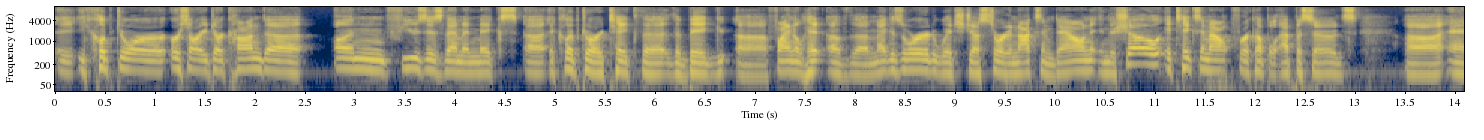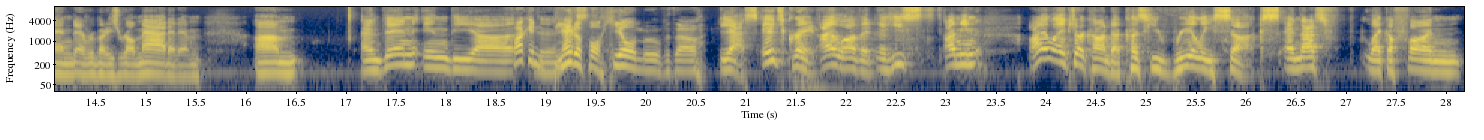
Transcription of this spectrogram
Ecliptor or sorry, Darkonda unfuses them and makes uh, Ecliptor take the the big uh, final hit of the Megazord, which just sort of knocks him down. In the show, it takes him out for a couple episodes, uh, and everybody's real mad at him. Um, and then in the uh, Fucking the next- beautiful heel move, though. Yes, it's great. I love it. He's, I mean, I like Darkonda because he really sucks, and that's like a fun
